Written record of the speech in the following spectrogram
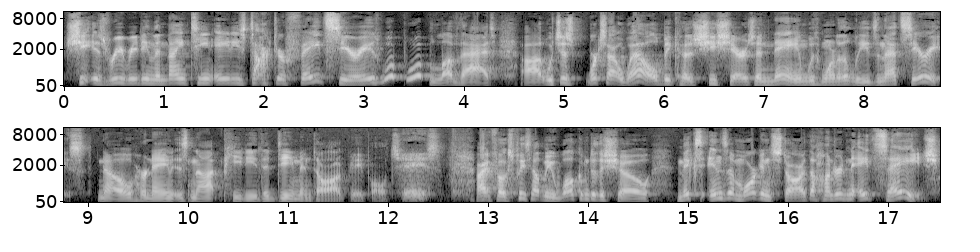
she is rereading the 1980s Doctor Fate series. Whoop whoop, love that. Uh, which is works out well because she shares a name with one of the leads in that series. No, her name is not Petey the Demon Dog, people. Jeez. All right, folks, please help me welcome to the show Mix Inza Morgenstar, the 108th Sage.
